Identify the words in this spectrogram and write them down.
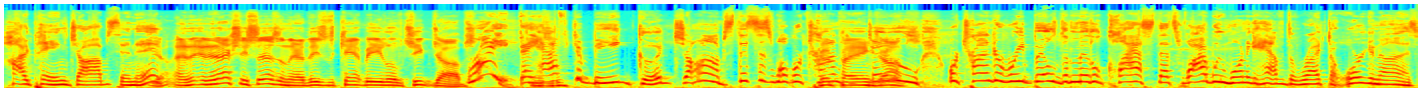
high paying jobs in it. yeah, and, and it actually says in there these can't be little cheap jobs. Right. They have to be good jobs. This is what we're trying to do. jobs. We're trying to rebuild the middle class. That's why we want to have the right to organize.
